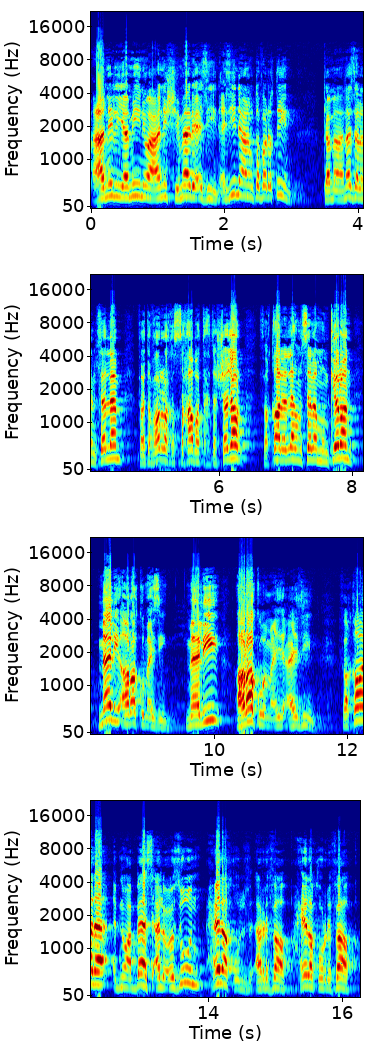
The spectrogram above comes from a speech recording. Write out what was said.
عن اليمين وعن الشمال عزين. عزين يعني متفرقين. كما نزل وسلم فتفرق الصحابة تحت الشجر فقال لهم سلم منكرا ما لي أراكم عزين. ما لي أراكم عايزين فقال ابن عباس العزون حلق الرفاق حلق الرفاق.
